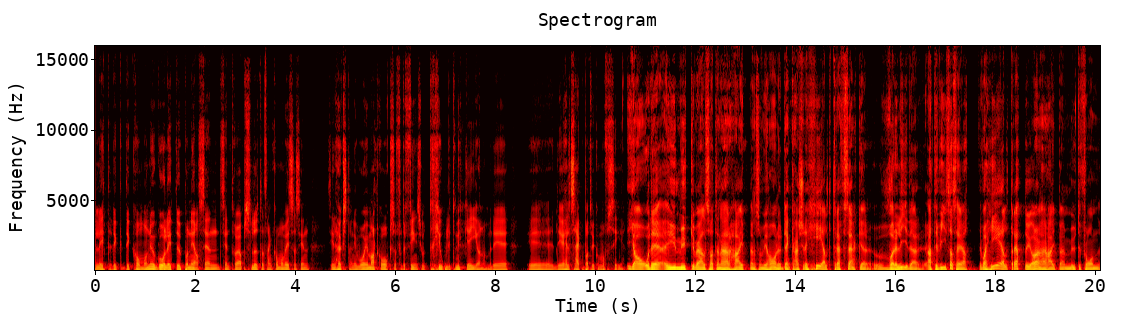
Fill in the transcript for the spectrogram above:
lite. Det, det kommer nog gå lite upp och ner. Sen, sen tror jag absolut att han kommer visa sin, sin högsta nivå i matcher också, för det finns ju otroligt mycket i honom. Det, det, det är jag helt säker på att vi kommer att få se. Ja, och det är ju mycket väl så att den här hypen som vi har nu, den kanske är helt träffsäker vad det lider. Att det visar sig att det var helt rätt att göra den här hypen utifrån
